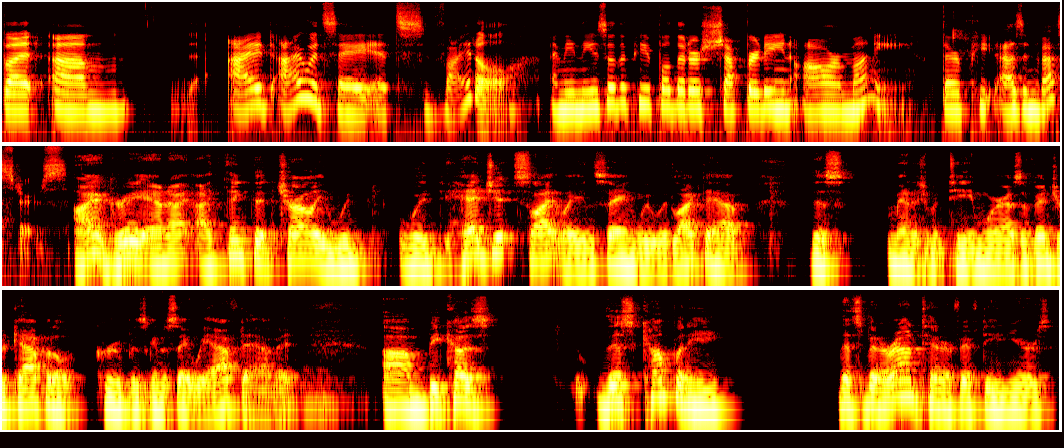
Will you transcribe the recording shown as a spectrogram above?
But um, I I would say it's vital. I mean, these are the people that are shepherding our money. They're pe- as investors. I agree, and I, I think that Charlie would would hedge it slightly in saying we would like to have this management team, whereas a venture capital group is going to say we have to have it um, because this company that's been around ten or fifteen years,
